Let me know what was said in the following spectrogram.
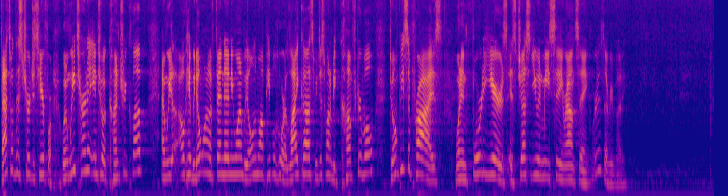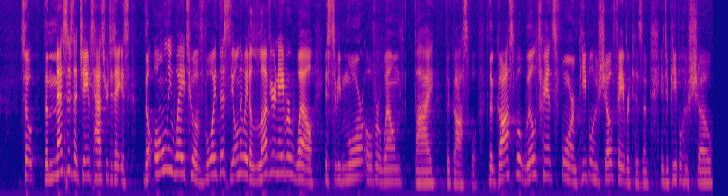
That's what this church is here for. When we turn it into a country club and we, okay, we don't want to offend anyone, we only want people who are like us, we just want to be comfortable, don't be surprised when in 40 years it's just you and me sitting around saying, Where is everybody? So, the message that James has for you today is the only way to avoid this, the only way to love your neighbor well, is to be more overwhelmed by the gospel. The gospel will transform people who show favoritism into people who show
